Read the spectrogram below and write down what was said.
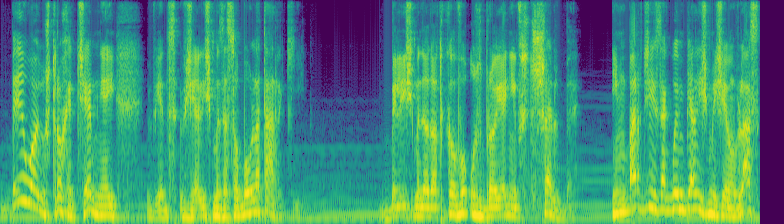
Było już trochę ciemniej, więc wzięliśmy ze sobą latarki. Byliśmy dodatkowo uzbrojeni w strzelby. Im bardziej zagłębialiśmy się w las,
